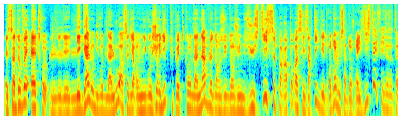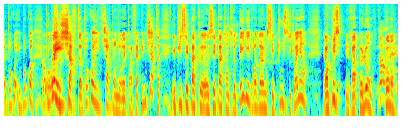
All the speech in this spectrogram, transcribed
et ça devrait être légal au niveau de la loi, c'est-à-dire au niveau juridique, tu peux être condamnable dans une, dans une justice par rapport à ces articles des droits de l'homme. Ça devrait exister. Pourquoi, pourquoi, pourquoi Oui. une charte? Pourquoi une charte? On ne devrait pas faire qu'une charte. Et puis c'est pas que c'est pas qu'entre pays. Les droits de l'homme, c'est tous citoyens. Et en plus, rappelons Non, comment mais-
